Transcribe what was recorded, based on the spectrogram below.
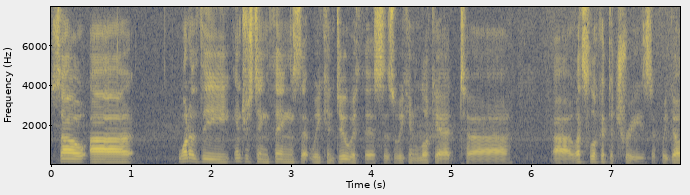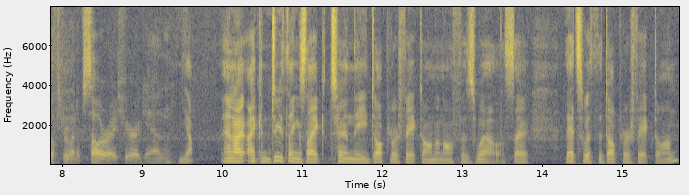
So uh, one of the interesting things that we can do with this is we can look at uh, uh, let's look at the trees. If we go through and accelerate here again. Yep. And I, I, can do things like turn the Doppler effect on and off as well. So that's with the Doppler effect on.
